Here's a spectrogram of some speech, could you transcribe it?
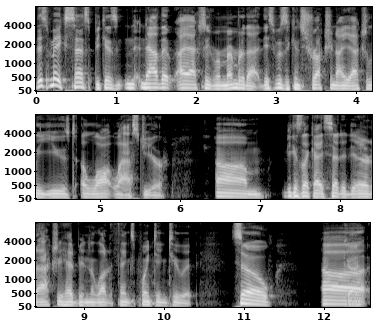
This makes sense because n- now that I actually remember that this was a construction I actually used a lot last year. Um, because like I said, it, it actually had been a lot of things pointing to it. So, uh, Okay.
